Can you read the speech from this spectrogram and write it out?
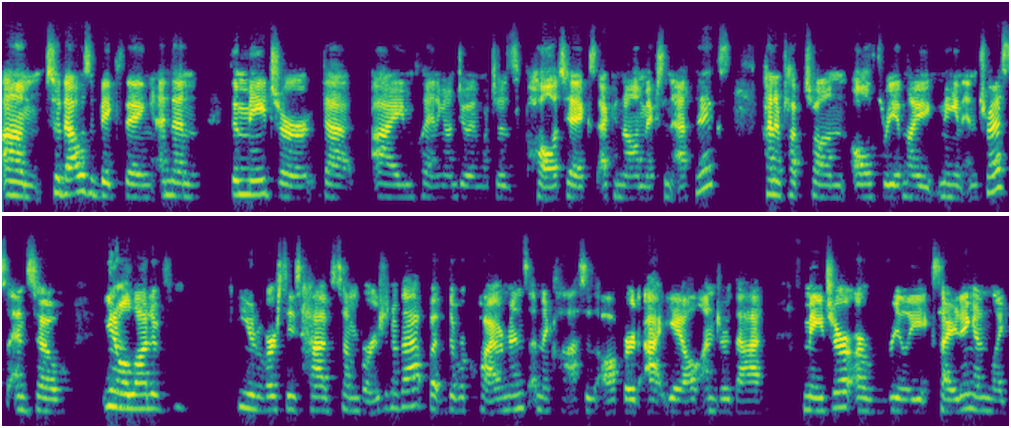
Um, so that was a big thing, and then the major that I'm planning on doing, which is politics, economics, and ethics, kind of touch on all three of my main interests. And so, you know, a lot of universities have some version of that, but the requirements and the classes offered at Yale under that major are really exciting and like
